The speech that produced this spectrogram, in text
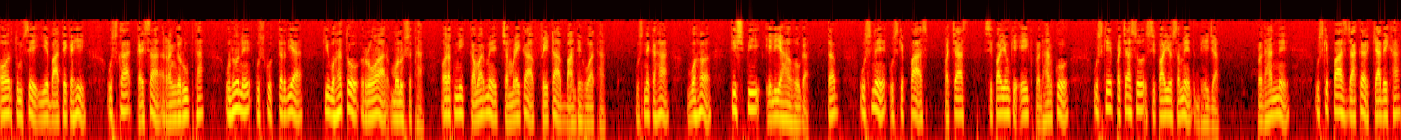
और तुमसे ये बातें कही, उसका कैसा रंग रूप था? उन्होंने उसको उत्तर दिया कि वह तो रोआर मनुष्य था और अपनी कमर में चमड़े का फेटा बांधे हुआ था। उसने कहा, वह तिशपी एलिया होगा। तब उसने उसके पास पचास सिपाहियों के एक प्रधान को उसके पचासों सिपाहियों समेत भेजा। प्रधान ने उसके पास जाकर क्या देखा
